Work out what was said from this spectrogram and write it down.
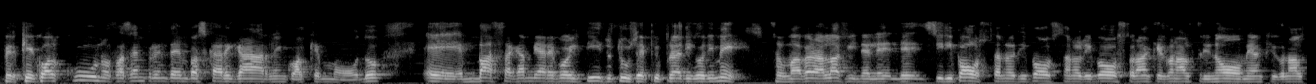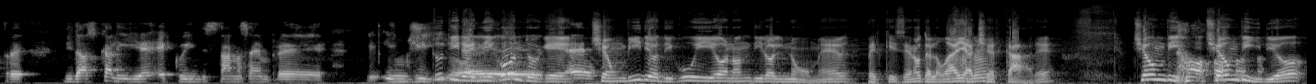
perché qualcuno fa sempre in tempo a scaricarli in qualche modo e basta cambiare poi il titolo, tu sei più pratico di me, insomma, però alla fine le- le- si ripostano, ripostano, ripostano anche con altri nomi, anche con altre didascalie e quindi stanno sempre in giro. Tu ti rendi e- conto che eh, c'è un video di cui io non dirò il nome, eh, perché se no te lo vai a Mhm. cercare. C'è un, vi- No. c'è un video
